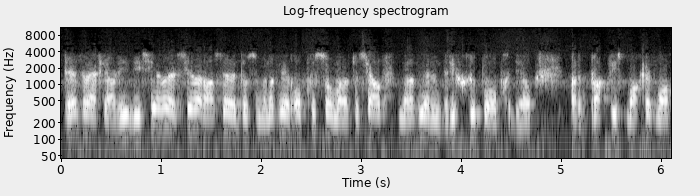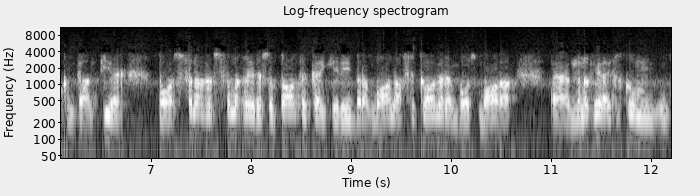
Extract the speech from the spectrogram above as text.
Dis reg ja, die die sewe sewe rasse het ons min of meer opgesom, maar dit self min of meer in drie groepe opgedeel wat dit prakties maklik maak om te hanteer. Maar ons vinnig as vinnig die resultate kyk hierdie Brahman Afrikaner en Bosmara, uh min of meer uitgekom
